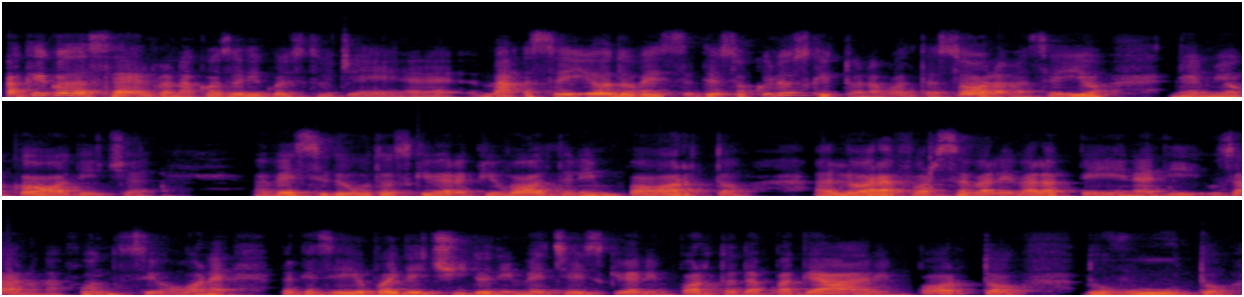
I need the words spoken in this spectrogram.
A che cosa serve una cosa di questo genere? Ma se io dovessi, adesso qui l'ho scritto una volta sola, ma se io nel mio codice avessi dovuto scrivere più volte l'importo, allora forse valeva la pena di usare una funzione, perché se io poi decido di invece di scrivere importo da pagare, importo dovuto,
